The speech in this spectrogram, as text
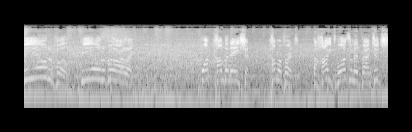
Beautiful, beautiful hurling. What combination. Comerford, the height was an advantage.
